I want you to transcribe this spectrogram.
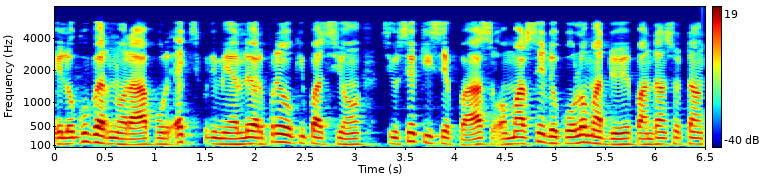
et le gouvernorat pour exprimer leurs préoccupations sur ce qui se passe au marché de Coloma 2 pendant ce temps.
